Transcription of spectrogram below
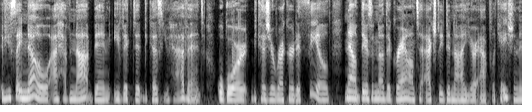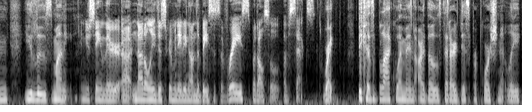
if you say no, I have not been evicted because you haven't, or because your record is sealed, now there's another ground to actually deny your application and you lose money. And you're saying they're uh, not only discriminating on the basis of race, but also of sex. Right. Because black women are those that are disproportionately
